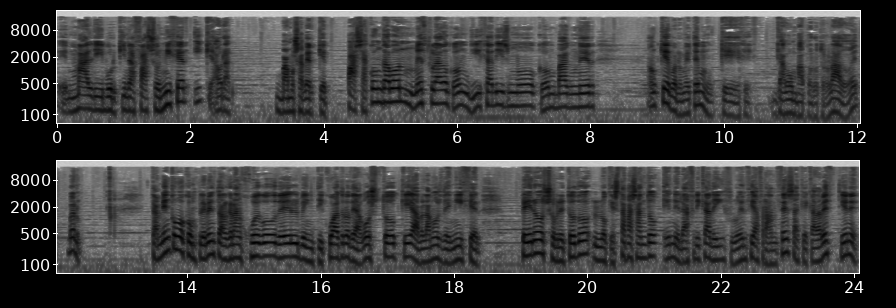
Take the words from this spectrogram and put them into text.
eh, Mali, Burkina Faso, Níger, y que ahora vamos a ver qué pasa con Gabón mezclado con yihadismo, con Wagner. Aunque, bueno, me temo que Gabón va por otro lado, ¿eh? Bueno, también como complemento al gran juego del 24 de agosto que hablamos de Níger, pero sobre todo lo que está pasando en el África de influencia francesa, que cada vez tiene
